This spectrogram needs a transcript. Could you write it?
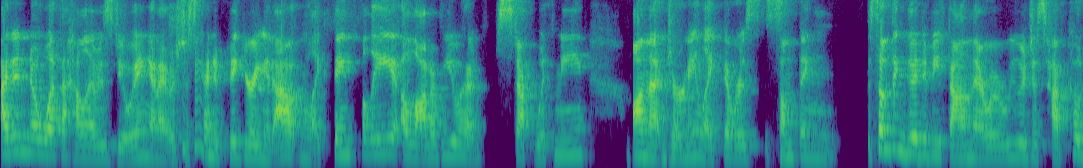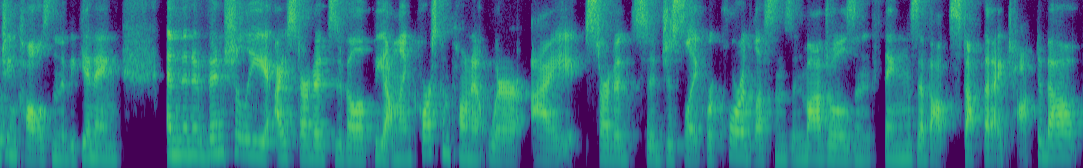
I didn't know what the hell I was doing and I was just kind of figuring it out and like thankfully a lot of you have stuck with me on that journey. Like there was something something good to be found there where we would just have coaching calls in the beginning and then eventually I started to develop the online course component where I started to just like record lessons and modules and things about stuff that I talked about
